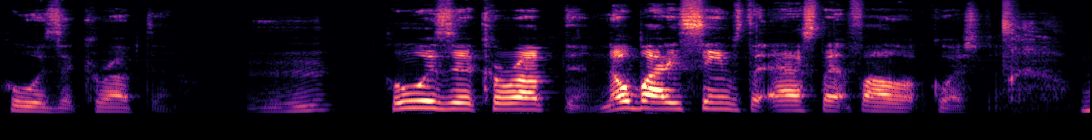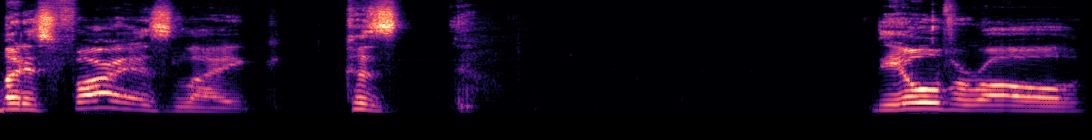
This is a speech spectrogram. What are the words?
who is it corrupting? Who is it corrupting? Nobody seems to ask that follow up question. but as far as like, because the overall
